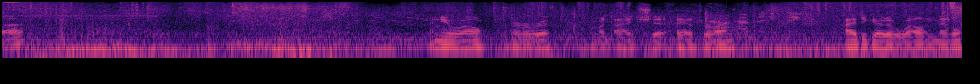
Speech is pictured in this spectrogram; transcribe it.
What? I knew well, or a rift. I'm gonna die. Shit, I have to I run. have. I had to go to a well in middle.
